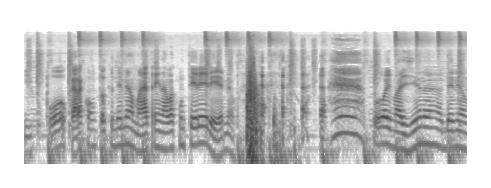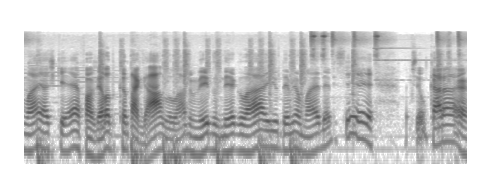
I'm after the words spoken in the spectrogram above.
E, pô, o cara contou que o Demian treinava com tererê, meu. pô, imagina o Demian acho que é a favela do Cantagalo, lá no meio dos negros lá, e o Demian deve ser. Deve ser um cara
